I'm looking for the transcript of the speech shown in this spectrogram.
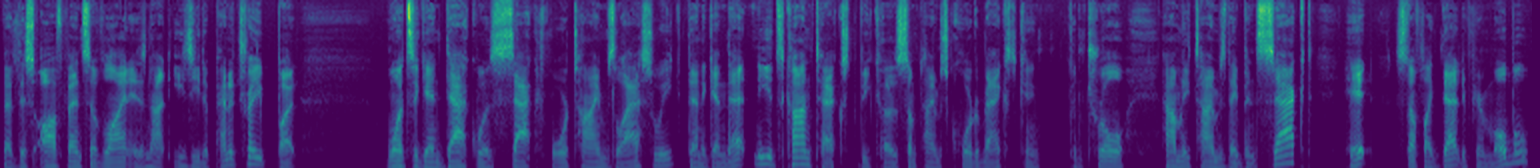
that this offensive line is not easy to penetrate, but once again, Dak was sacked four times last week. Then again, that needs context because sometimes quarterbacks can control how many times they've been sacked, hit, stuff like that if you're mobile.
